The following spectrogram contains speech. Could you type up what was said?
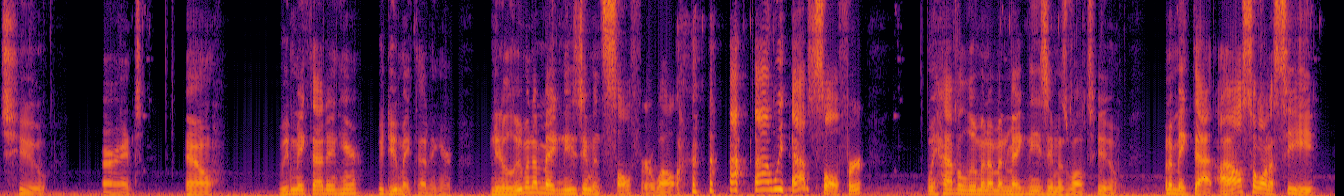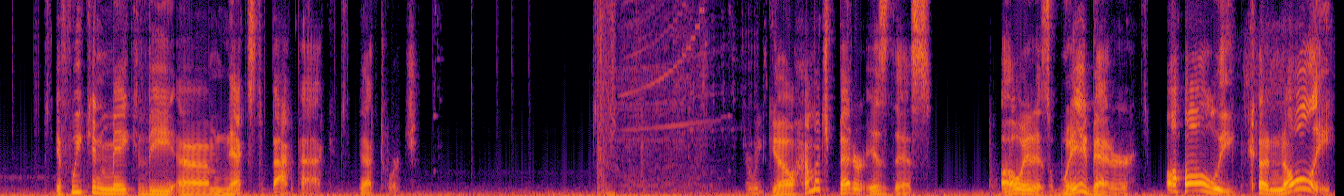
2. All right. Now, we make that in here? We do make that in here. We need aluminum, magnesium, and sulfur. Well, we have sulfur. We have aluminum and magnesium as well, too. I'm going to make that. I also want to see if we can make the um, next backpack. That torch. There we go. How much better is this? Oh, it is way better. Holy cannoli!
